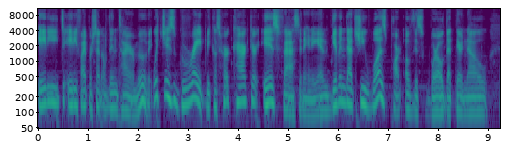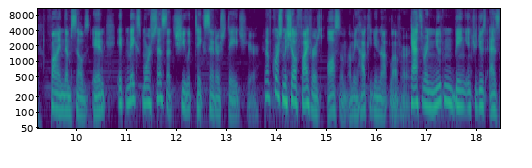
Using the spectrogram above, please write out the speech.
80 to 85% of the entire movie, which is great because her character is fascinating. And given that she was part of this world that they're now find themselves in, it makes more sense that she would take center stage here. And of course, Michelle Pfeiffer is awesome. I mean, how can you not love her? Kathryn Newton being introduced as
